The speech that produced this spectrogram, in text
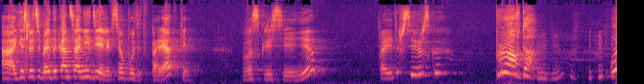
А если у тебя и до конца недели все будет в порядке, в воскресенье поедешь в Северскую. Правда? Угу. Ура!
